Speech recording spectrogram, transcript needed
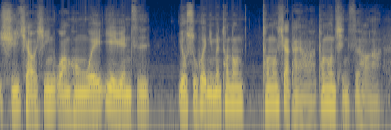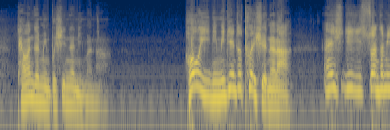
徐巧芯、王宏威、叶元之、游淑慧，你们通通通通下台好了，通通请辞好了。台湾人民不信任你们啊！侯乙，你明天就退选了啦！哎，你算什么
